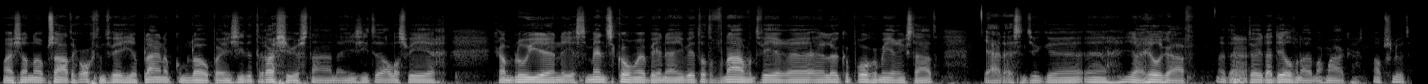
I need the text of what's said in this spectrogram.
Maar als je dan op zaterdagochtend weer hier het plein op komt lopen en je ziet het terrasje weer staan en je ziet alles weer gaan bloeien en de eerste mensen komen binnen en je weet dat er vanavond weer een leuke programmering staat. Ja, dat is natuurlijk eh, eh, ja, heel gaaf. Uiteindelijk Ja. dat je daar deel van uit mag maken. Absoluut.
